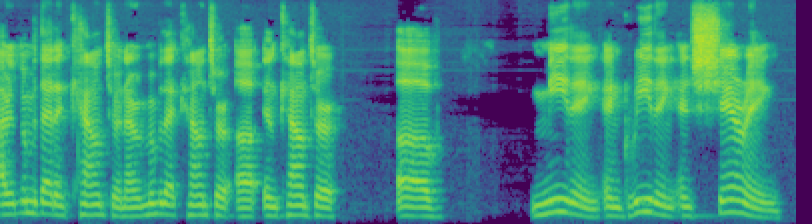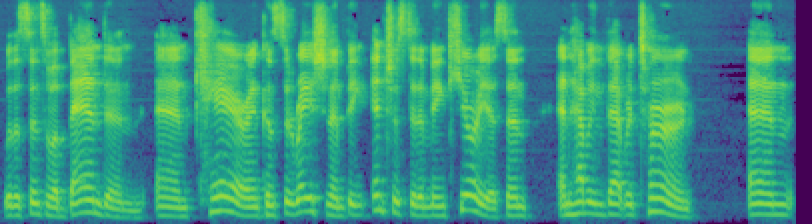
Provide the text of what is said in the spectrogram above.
I remember that encounter, and I remember that counter uh, encounter of meeting and greeting and sharing with a sense of abandon and care and consideration and being interested and being curious and and having that return, and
